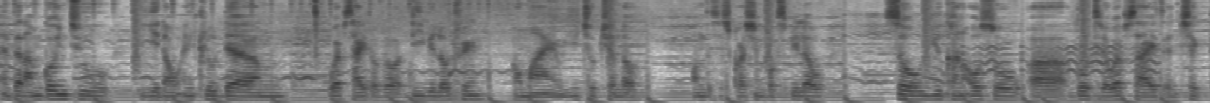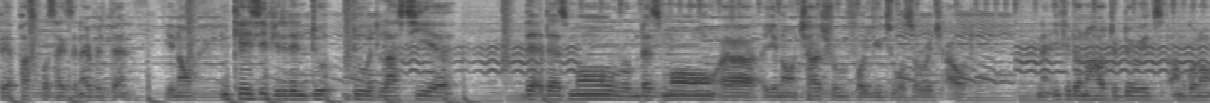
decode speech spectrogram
And then i'm going to you know include the um, website of dv lottery on my youtube channel on the description box below. So you can also uh, go to the website and check the passport size and everything you know. In case if you didn't do do it last year there, there's more room there's more uh, you know charge room for you to also reach out. Now if you don't know how to do it i'm gonna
